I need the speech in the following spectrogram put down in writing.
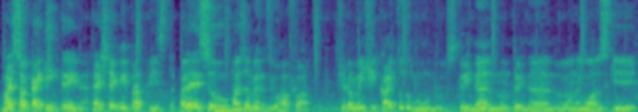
Mas só cai quem treina. Hashtag vem pra pista. Olha, isso mais ou menos, viu, Rafa? Geralmente cai todo mundo, treinando, não treinando. É um negócio que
